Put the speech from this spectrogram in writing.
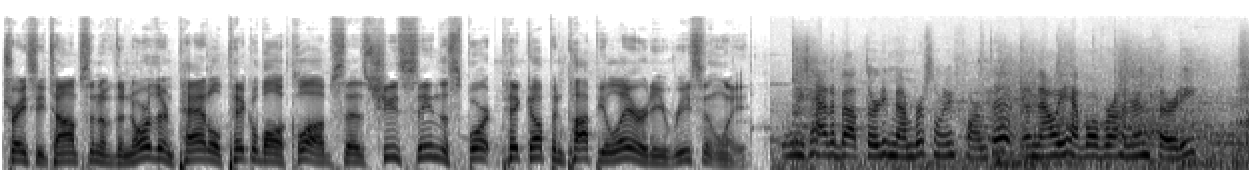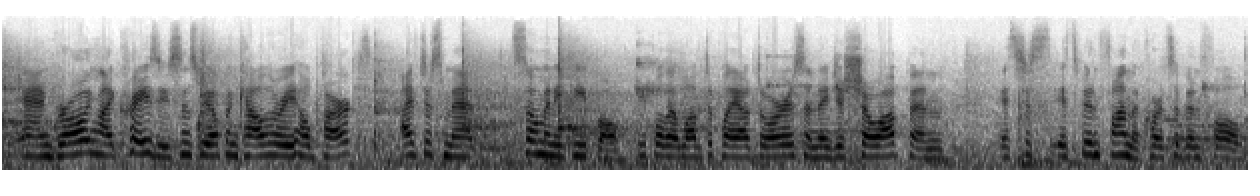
Tracy Thompson of the Northern Paddle Pickleball Club says she's seen the sport pick up in popularity recently. We had about 30 members when we formed it, and now we have over 130 and growing like crazy since we opened Calvary Hill Parks. I've just met so many people, people that love to play outdoors and they just show up and it's just, it's been fun. The courts have been full.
